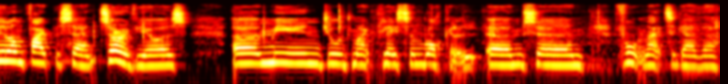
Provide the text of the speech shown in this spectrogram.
Still on 5%. Sorry, viewers. Uh, me and George might play some Rocket, um, some Fortnite together.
